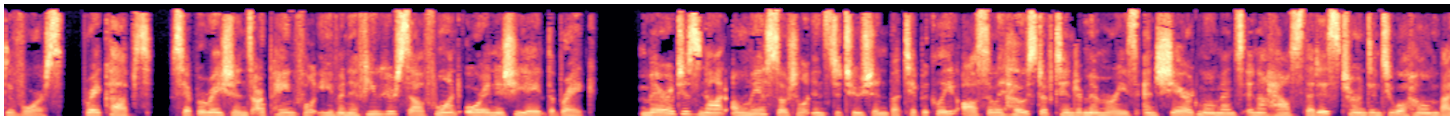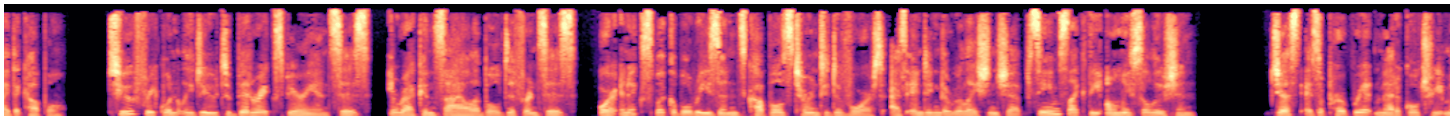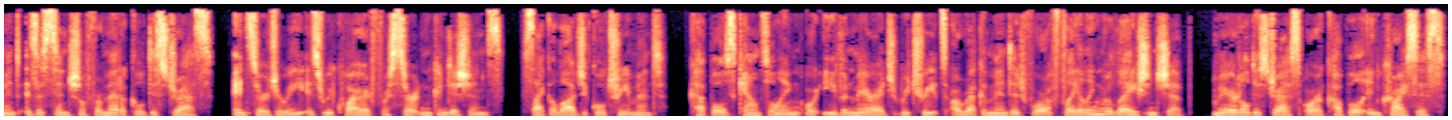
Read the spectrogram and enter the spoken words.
Divorce, breakups, separations are painful even if you yourself want or initiate the break. Marriage is not only a social institution but typically also a host of tender memories and shared moments in a house that is turned into a home by the couple. Too frequently, due to bitter experiences, irreconcilable differences, or inexplicable reasons, couples turn to divorce as ending the relationship seems like the only solution. Just as appropriate medical treatment is essential for medical distress, and surgery is required for certain conditions, psychological treatment, couples counseling or even marriage retreats are recommended for a flailing relationship, marital distress, or a couple in crisis.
